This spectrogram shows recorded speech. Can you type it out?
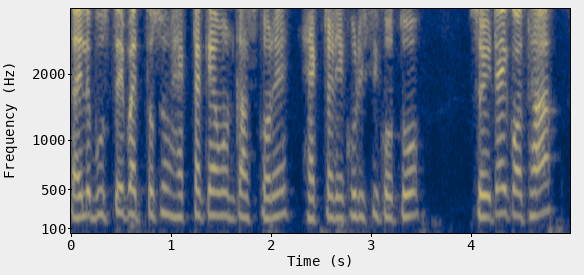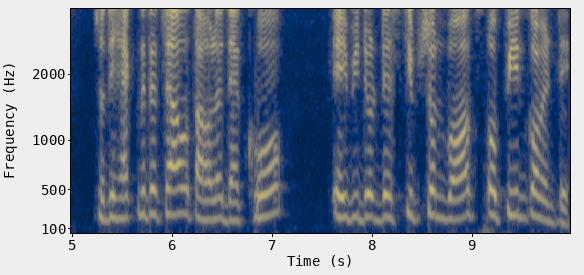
তাইলে বুঝতেই পারতেছো হ্যাকটা কেমন কাজ করে হ্যাকটার একুরেসি কত? সো এটাই কথা। যদি হ্যাক নিতে চাও, তাহলে দেখো এই ভিডিওর ডেসক্রিপশন বক্স ও পিন কমেন্টে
